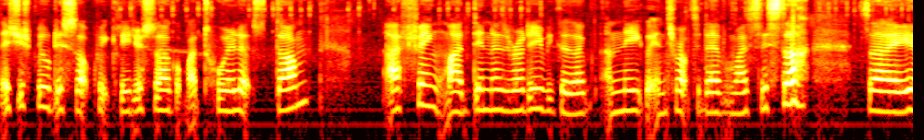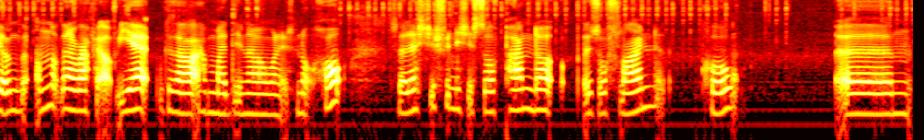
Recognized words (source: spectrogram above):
let's just build this up quickly, just so I got my toilets done. I think my dinner's ready because I, I nearly got interrupted there by my sister. So I'm, I'm not going to wrap it up yet because I have my dinner when it's not hot. So let's just finish this off. Panda is offline. Cool. Um,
